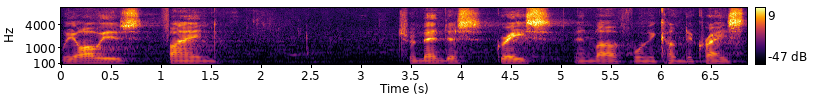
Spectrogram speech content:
We always find tremendous grace and love when we come to Christ.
